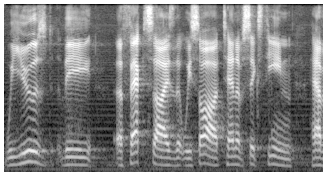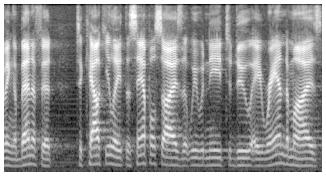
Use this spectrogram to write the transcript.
We used the effect size that we saw, 10 of 16 having a benefit, to calculate the sample size that we would need to do a randomized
